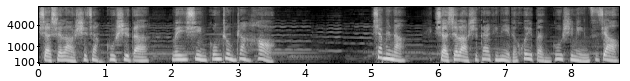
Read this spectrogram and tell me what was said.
小雪老师讲故事的微信公众账号。下面呢，小雪老师带给你的绘本故事名字叫《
